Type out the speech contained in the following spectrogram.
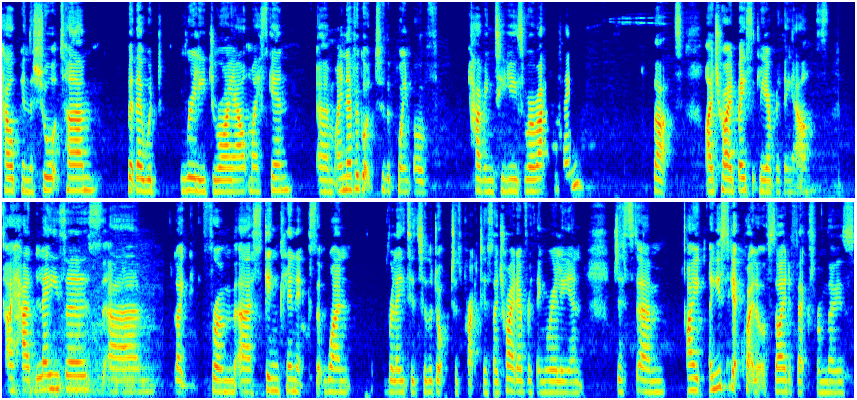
help in the short term, but they would really dry out my skin. Um, I never got to the point of having to use Roaccutane, but I tried basically everything else. I had lasers, um, like from uh, skin clinics that weren't related to the doctor's practice. I tried everything really, and just um, I, I used to get quite a lot of side effects from those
